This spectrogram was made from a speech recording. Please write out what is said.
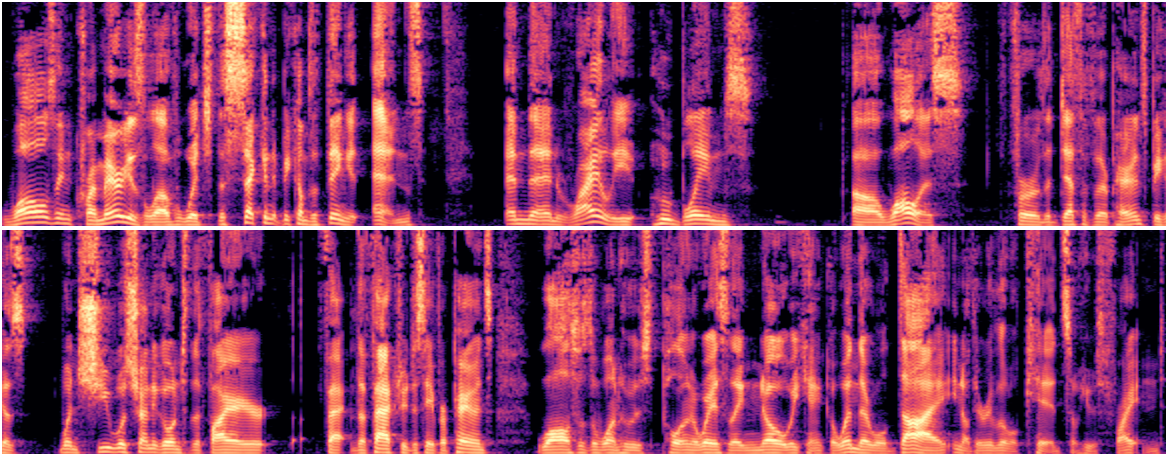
Walz and Crymaria's love, which the second it becomes a thing, it ends, and then Riley, who blames uh, Wallace for the death of their parents because when she was trying to go into the fire fa- the factory to save her parents, Wallace was the one who was pulling her away, saying, "No, we can't go in there. We'll die." You know, they were little kids, so he was frightened.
